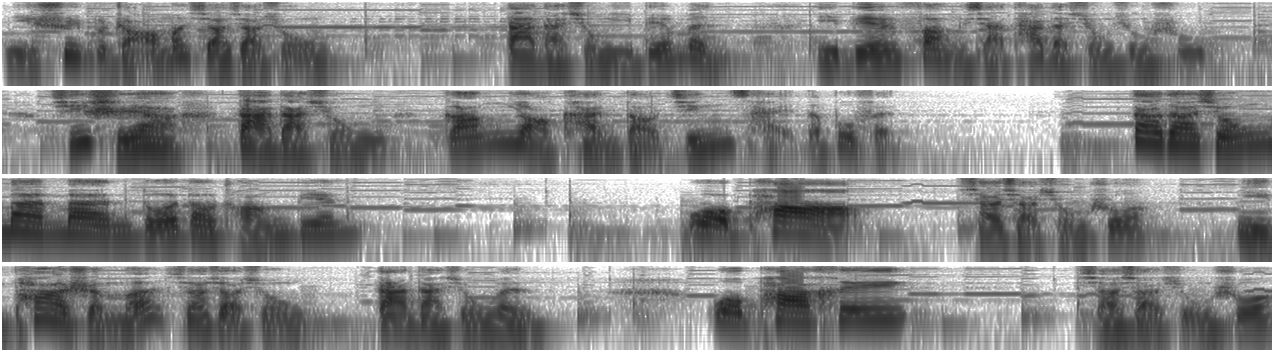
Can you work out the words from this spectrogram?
你睡不着吗，小小熊？大大熊一边问，一边放下他的熊熊书。其实呀，大大熊刚要看到精彩的部分。大大熊慢慢踱到床边，我怕。小小熊说：“你怕什么？”小小熊。大大熊问：“我怕黑。”小小熊说：“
